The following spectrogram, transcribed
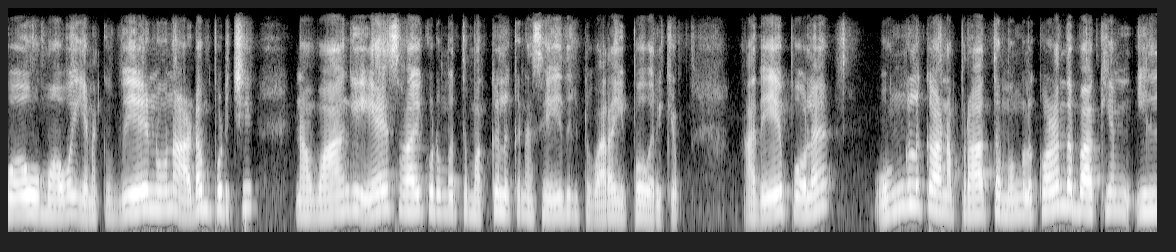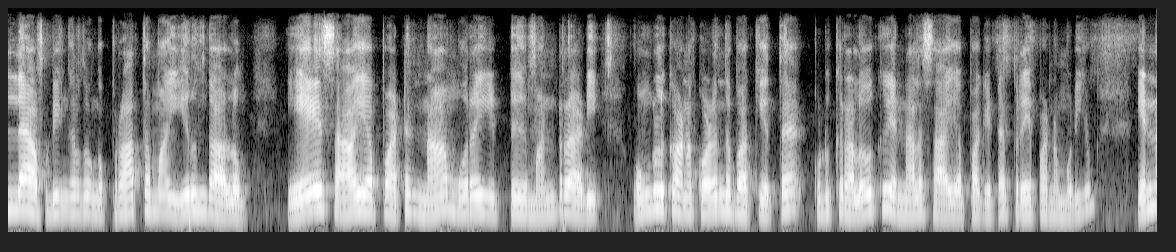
கோவமாவோ எனக்கு வேணும்னு அடம் பிடிச்சி நான் வாங்கி ஏன் சாய் குடும்பத்து மக்களுக்கு நான் செய்துக்கிட்டு வரேன் இப்போ வரைக்கும். அதே போல் உங்களுக்கான பிராத்தம் உங்களுக்கு குழந்த பாக்கியம் இல்லை அப்படிங்கிறது உங்கள் பிராத்தமாக இருந்தாலும் ஏ சாயப்பாட்ட நான் முறையிட்டு மன்றாடி உங்களுக்கான குழந்த பாக்கியத்தை கொடுக்குற அளவுக்கு என்னால் சாயப்பா கிட்ட ப்ரே பண்ண முடியும். என்ன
